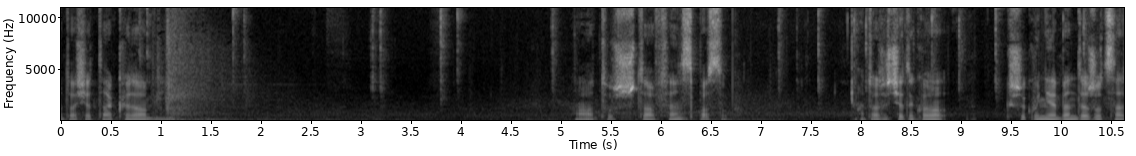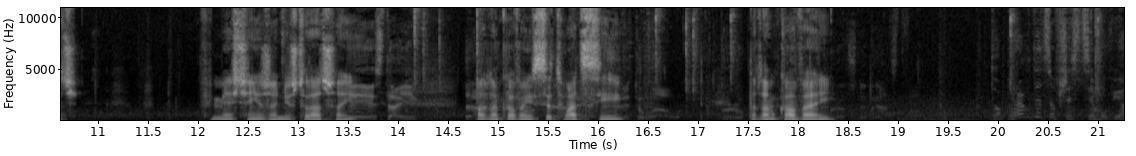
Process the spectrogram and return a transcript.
A to się tak robi. Otóż to w ten sposób. A to życie tylko krzyku nie będę rzucać w mieście, jeżeli już to raczej. Padlankowej sytuacji. Padlankowej. To prawda, co wszyscy mówią?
